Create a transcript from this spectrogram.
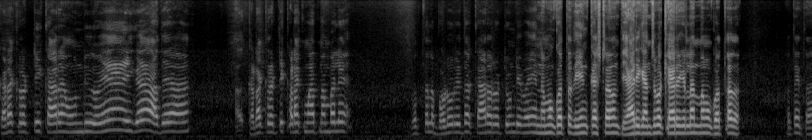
ಖಡಕ್ ರೊಟ್ಟಿ, ಖಾರ ಉಂಡಿವೆ ಈಗ ಅದೇ ಖಡಕ್ ರೊಟ್ಟಿ ಖಡಕ್ ಮಾತು ನಂಬಲ್ಲಿ. ಗೊತ್ತಲ್ಲ ಬಡವರಿದ್ದಾಗ ಖಾರ ರೊಟ್ಟಿ, ಉಂಡಿ, ಬೈ, ನಮಗೆ ಗೊತ್ತದ ಏನು ಕಷ್ಟ ಅಂತ, ಯಾರಿಗೆ ಅನ್ಸ್ಬೇಕು ಯಾರಿಗಿಲ್ಲ ಅಂತ ನಮಗೆ ಗೊತ್ತದ. ಗೊತ್ತಾಯ್ತಾ?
